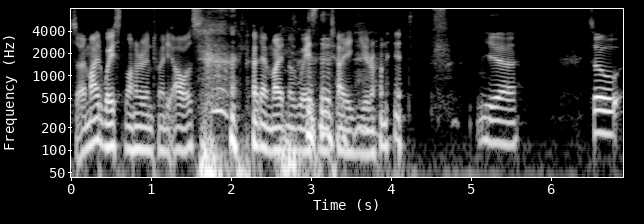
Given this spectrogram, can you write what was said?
So I might waste 120 hours, but I might not waste an entire year on it. Yeah. So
